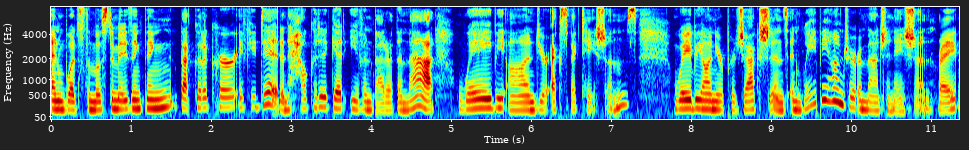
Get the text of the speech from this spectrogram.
And what's the most amazing thing that could occur if you did? And how could it get even better than that? Way beyond your expectations, way beyond your projections, and way beyond your imagination, right?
